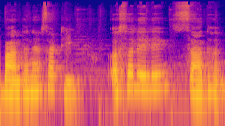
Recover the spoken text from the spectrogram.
बांधण्यासाठी असलेले साधन.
